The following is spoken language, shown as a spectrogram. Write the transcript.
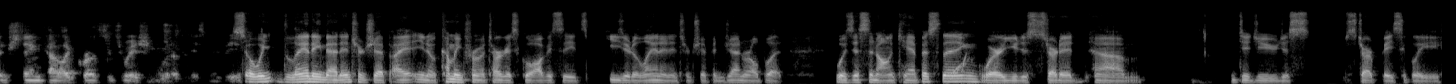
interesting kind of like growth situation, whatever the case may be. So when landing that internship, I you know coming from a target school, obviously it's easier to land an internship in general, but was this an on-campus thing where you just started um, did you just start basically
